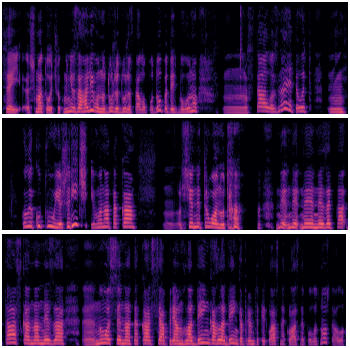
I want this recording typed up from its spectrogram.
цей шматочок, мені взагалі воно дуже-дуже стало подобатись, бо воно стало, знаєте, от коли купуєш річ, і вона така ще не тронута, не, не, не, не затаскана, не заносена, така вся прям гладенька, гладенька, прям таке класне, класне полотно стало.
